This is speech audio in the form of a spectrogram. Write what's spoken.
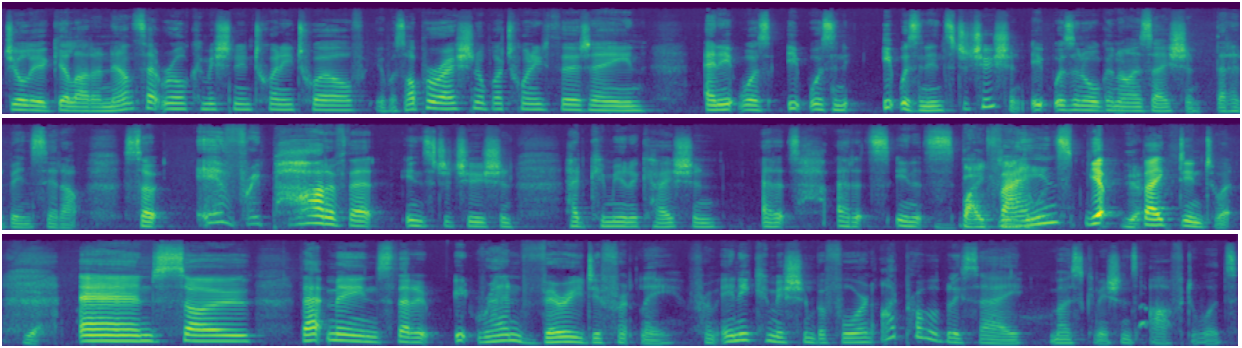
Julia Gillard announced that Royal Commission in 2012. It was operational by 2013, and it was it was an it was an institution. It was an organisation that had been set up. So every part of that institution had communication at its at its in its Baked into it. veins. Yep, Yeah. baked into it. Yeah. And so that means that it, it ran very differently from any commission before, and I'd probably say most commissions afterwards.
